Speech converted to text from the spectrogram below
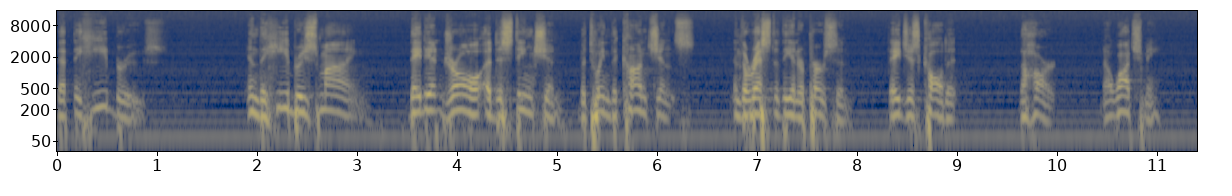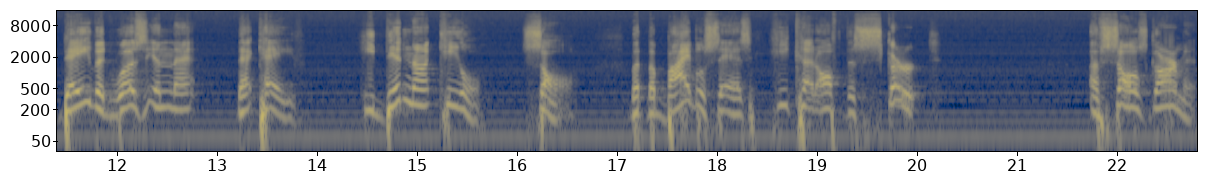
that the Hebrews, in the Hebrews' mind, they didn't draw a distinction between the conscience and the rest of the inner person. They just called it the heart. Now, watch me. David was in that, that cave. He did not kill Saul, but the Bible says he cut off the skirt of Saul's garment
